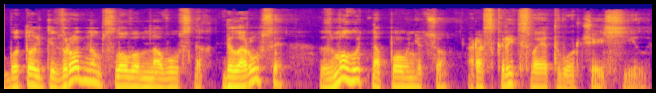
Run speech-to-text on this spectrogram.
бо толькі з родным словам на вуснах беларусы змогуць напоўніцу раскрыць свае творчыя сілы.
